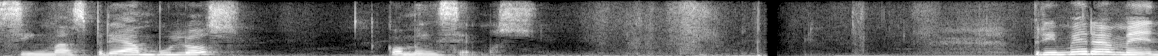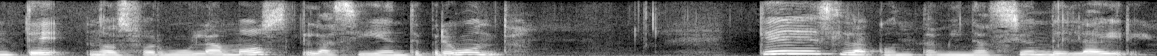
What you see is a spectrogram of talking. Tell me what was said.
Sin más preámbulos, comencemos. Primeramente, nos formulamos la siguiente pregunta. ¿Qué es la contaminación del aire?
